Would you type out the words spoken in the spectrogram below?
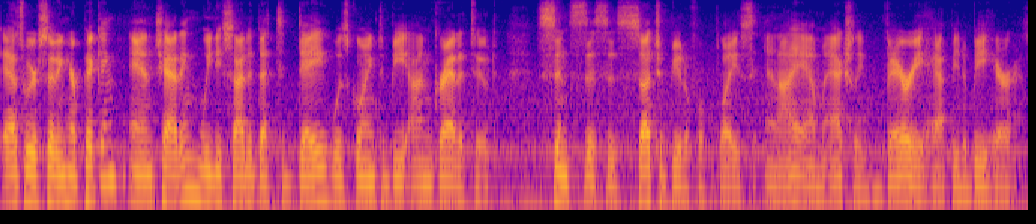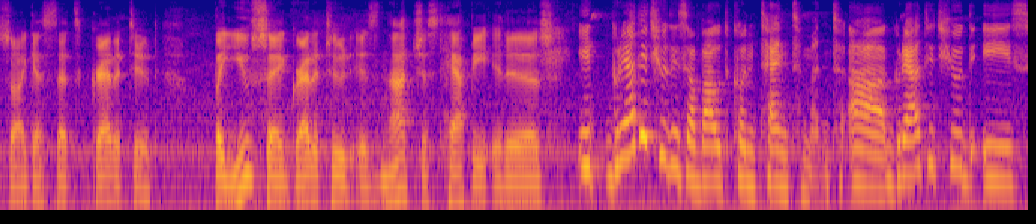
as we were sitting here picking and chatting, we decided that today was going to be on gratitude. Since this is such a beautiful place, and I am actually very happy to be here, so I guess that's gratitude. But you say gratitude is not just happy, it is. It gratitude is about contentment. Uh, gratitude is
